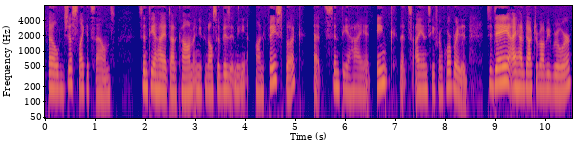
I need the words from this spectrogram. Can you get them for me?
spelled just like it sounds. CinthiaHiett.com. And you can also visit me on Facebook at Cinthia Hiett Inc. That's INC for Incorporated. Today, I have Dr. Bobby Brewer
